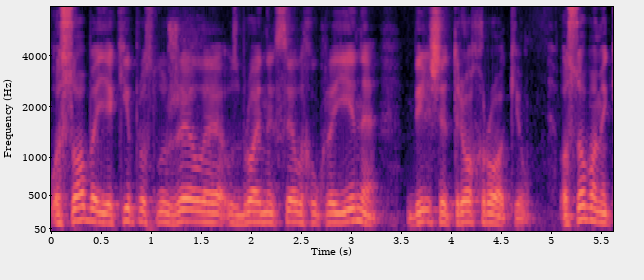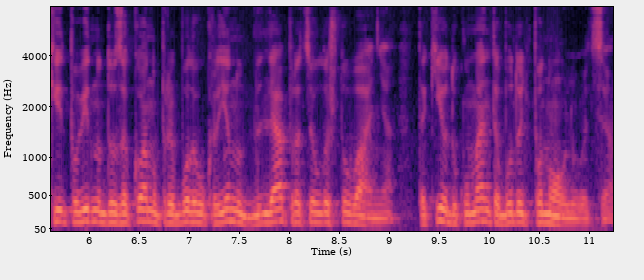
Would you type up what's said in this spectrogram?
Особи, які прослужили у Збройних силах України більше трьох років. Особам, які відповідно до закону прибули в Україну для працевлаштування, такі документи будуть поновлюватися.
